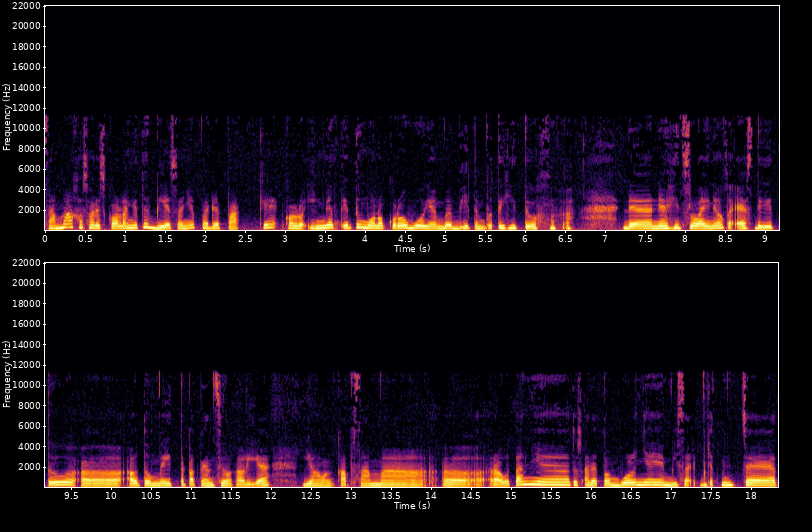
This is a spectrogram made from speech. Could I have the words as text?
Sama aksesoris sekolahnya tuh biasanya pada pakai kalau inget itu monokromo yang babi hitam putih itu. Dan yang hits lainnya waktu SD itu eh, automate tempat pensil kali ya yang lengkap sama eh, rautannya, terus ada tombolnya yang bisa pencet-pencet,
